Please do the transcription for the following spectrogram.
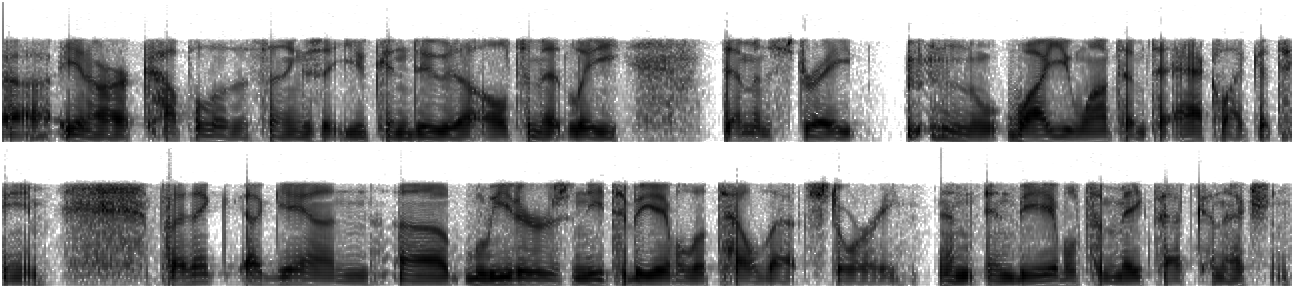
uh, you know are a couple of the things that you can do to ultimately demonstrate why you want them to act like a team. But I think again, uh, leaders need to be able to tell that story and, and be able to make that connection.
